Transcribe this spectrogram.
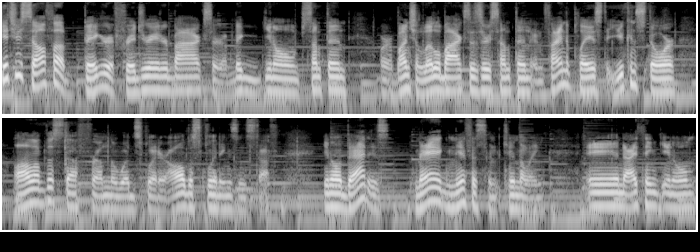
get yourself a big refrigerator box or a big, you know, something or a bunch of little boxes or something and find a place that you can store all of the stuff from the wood splitter, all the splittings and stuff. You know, that is magnificent kindling. And I think, you know,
